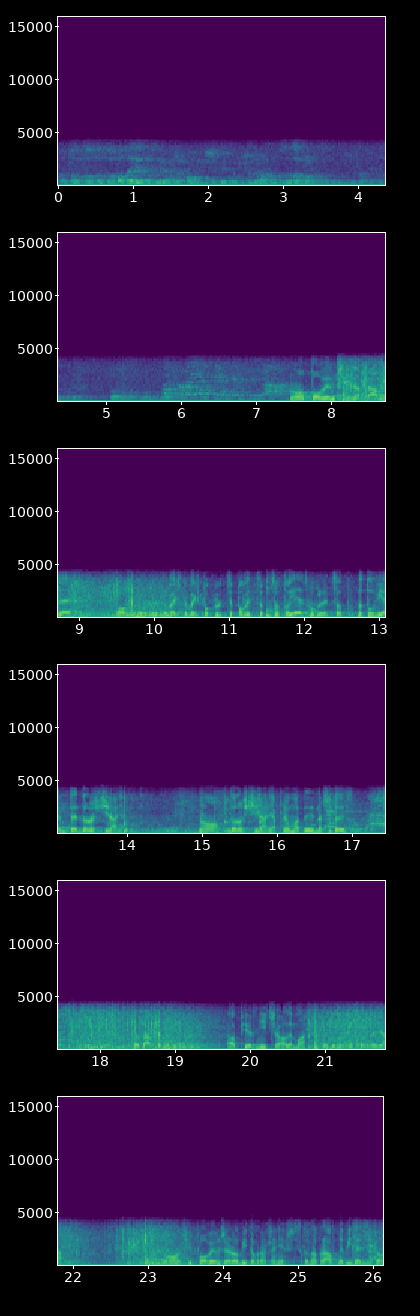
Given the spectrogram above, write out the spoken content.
no to co, to do baterii to sobie może kupić, czy ty kupisz od razu? Co za problem sobie za to baterię? Dobra, no, no, no. No, powiem ci naprawdę. O kurde, to weź, to weź pokrótce powiedz, co, co to jest w ogóle. Co, no tu wiem, te do rozcinania. No, do rozcinania. Pneumat, y, znaczy to jest. Co tam? A piernicze, ale masz tu tego wyposażenia. No, ci powiem, że robi to wrażenie wszystko. Naprawdę, widać, że to.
